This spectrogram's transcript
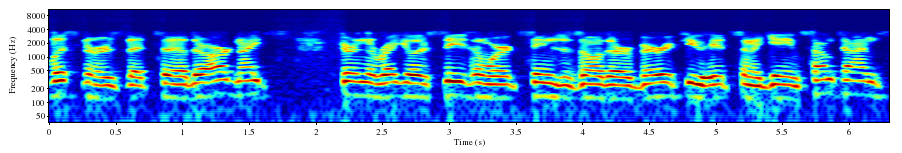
listeners that uh, there are nights during the regular season where it seems as though there are very few hits in a game. Sometimes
